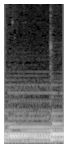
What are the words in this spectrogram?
you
